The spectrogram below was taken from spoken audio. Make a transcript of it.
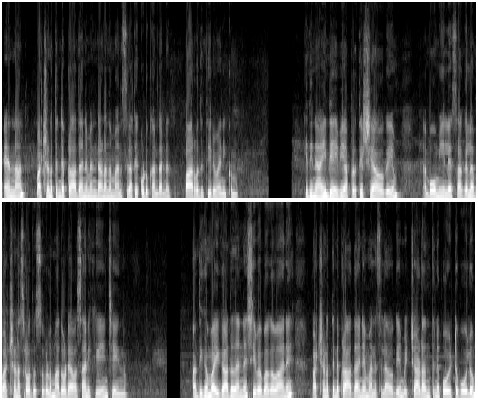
എന്നാൽ ഭക്ഷണത്തിന്റെ പ്രാധാന്യം എന്താണെന്ന് മനസ്സിലാക്കി കൊടുക്കാൻ തന്നെ പാർവതി തീരുമാനിക്കുന്നു. ഇതിനായി ദേവി അപ്രത്യക്ഷയാവുകയും ഭൂമിയിലെ സകല ഭക്ഷണ സ്രോതസ്സുകളും അതോടെ അവസാനിക്കുകയും ചെയ്യുന്നു. അധികം വൈകാതെ തന്നെ ശിവഭഗവാന് ഭക്ഷണത്തിന്റെ പ്രാധാന്യം മനസ്സിലാവുകയും ഭിക്ഷാടനത്തിന് പോയിട്ട് പോലും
